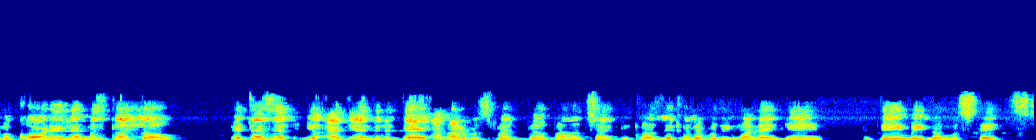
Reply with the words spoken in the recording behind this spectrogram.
McCourty and them is good though. It doesn't you know, at the end of the day, I gotta respect Bill Belichick because they could have really won that game if they ain't made no mistakes.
